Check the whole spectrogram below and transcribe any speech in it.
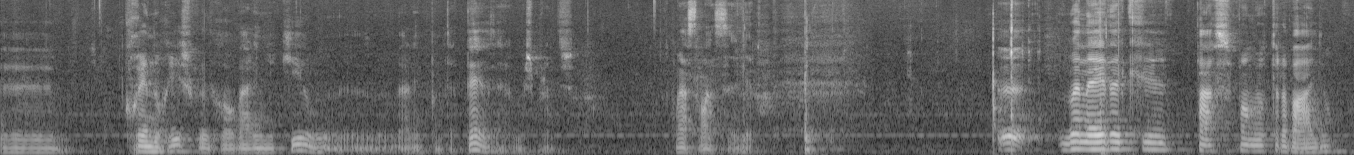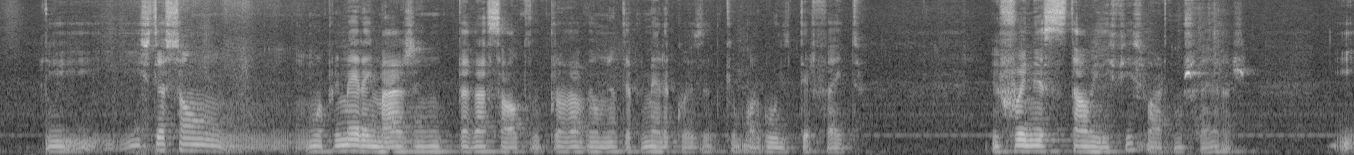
Eh, correndo o risco de roubarem aquilo, de darem pontapés, mas pronto. Vá-se lá saber. Eh, De maneira que passo para o meu trabalho e, isto é só um- uma primeira imagem para dar salto provavelmente a primeira coisa que eu me orgulho de ter feito. E foi nesse tal edifício, a Atmosferas, e,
